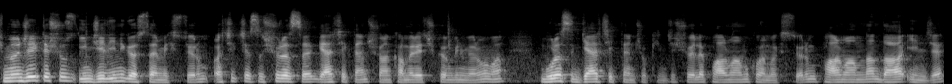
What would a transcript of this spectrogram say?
Şimdi öncelikle şu inceliğini göstermek istiyorum. Açıkçası şurası gerçekten şu an kameraya çıkıyorum bilmiyorum ama burası gerçekten çok ince. Şöyle parmağımı koymak istiyorum. Parmağımdan daha ince.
